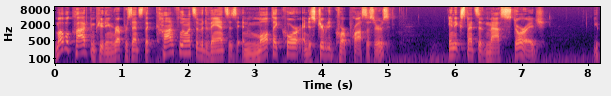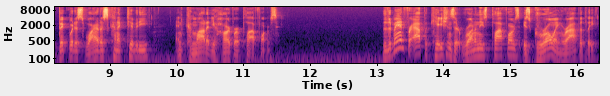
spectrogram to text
Mobile cloud computing represents the confluence of advances in multi-core and distributed core processors, inexpensive mass storage, ubiquitous wireless connectivity, and commodity hardware platforms. The demand for applications that run on these platforms is growing rapidly,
